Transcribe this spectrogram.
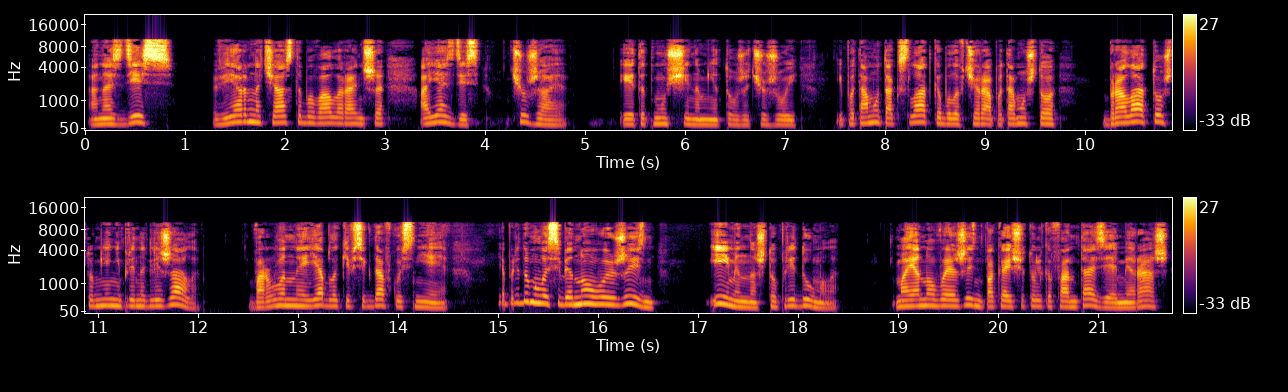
Она здесь, верно, часто бывала раньше, а я здесь чужая. И этот мужчина мне тоже чужой. И потому так сладко было вчера, потому что брала то, что мне не принадлежало. Ворованные яблоки всегда вкуснее. Я придумала себе новую жизнь. Именно что придумала. Моя новая жизнь пока еще только фантазия, мираж.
